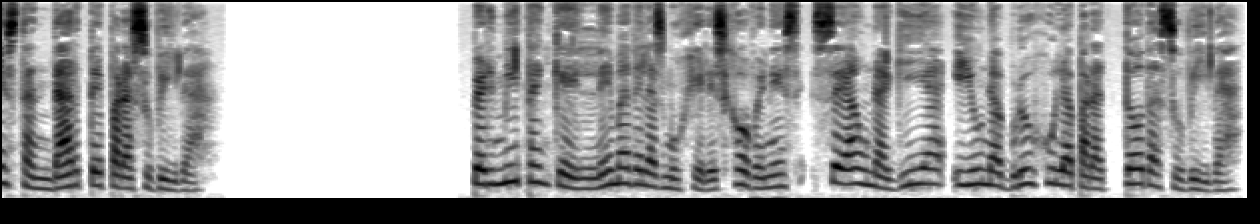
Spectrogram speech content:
estandarte para su vida. Permitan que el lema de las mujeres jóvenes sea una guía y una brújula para toda su vida.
